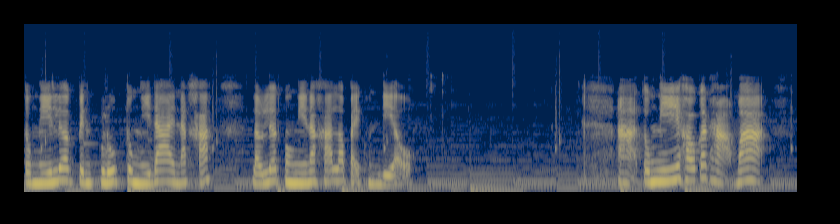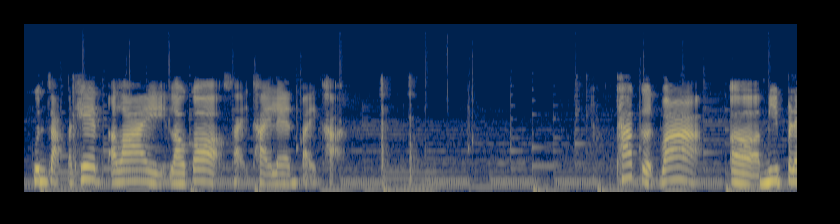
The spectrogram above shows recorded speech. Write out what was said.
ตรงนี้เลือกเป็นกลุ่มตรงนี้ได้นะคะ เราเลือกตรงนี้นะคะ เราไปคนเดียวอ่าตรงนี้เขาก็ถามว่าคุณจากประเทศอะไร เราก็ใส่ไทยแลนด์ไปค่ะ ถ้าเกิดว่ามีแปล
